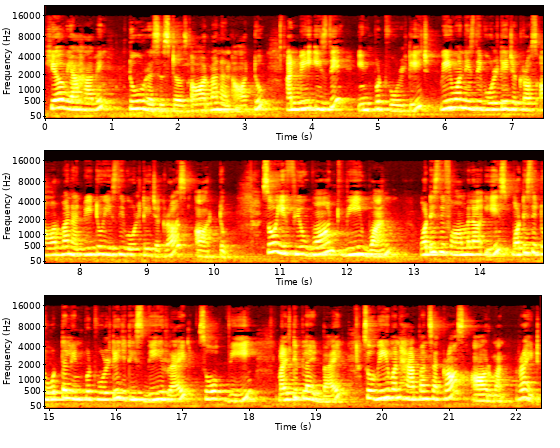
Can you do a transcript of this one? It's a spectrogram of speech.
Here we are having two resistors R1 and R2 and V is the input voltage. V1 is the voltage across R1 and V2 is the voltage across R2. So if you want V1, what is the formula is, what is the total input voltage? It is V, right? So V multiplied by, so V1 happens across R1, right?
